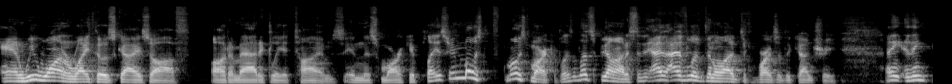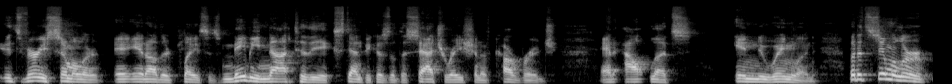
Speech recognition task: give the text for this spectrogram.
and we want to write those guys off automatically at times in this marketplace or in most most marketplaces. Let's be honest. I, have lived in a lot of different parts of the country. I think, I think it's very similar in, in other places. Maybe not to the extent because of the saturation of coverage and outlets in New England, but it's similar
